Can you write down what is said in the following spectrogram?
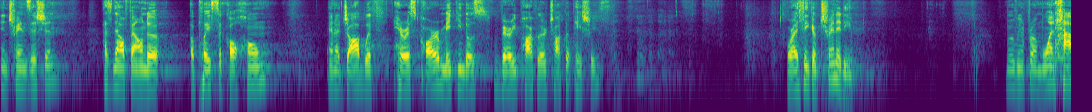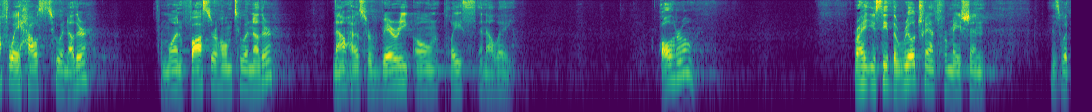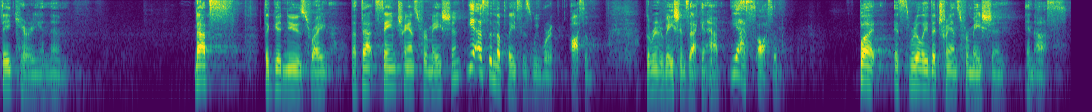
in transition, has now found a, a place to call home and a job with Harris Carr making those very popular chocolate pastries. or I think of Trinity, moving from one halfway house to another from one foster home to another, now has her very own place in LA. All her own. Right? You see, the real transformation is what they carry in them. That's the good news, right? That that same transformation, yes, in the places we work, awesome. The renovations that can happen, yes, awesome. But it's really the transformation in us.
